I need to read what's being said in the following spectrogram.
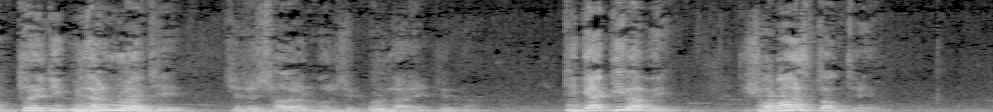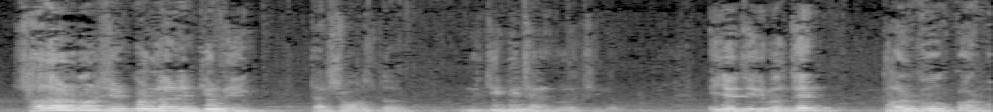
অর্থনৈতিক বিধানগুলো আছে, সেটা সাধারণ মানুষের কল্যাণের জন্য। ঠিক একইভাবে সমাজতন্ত্রে সাধারণ মানুষের কল্যাণের জন্যই তার সমস্ত নীতি বিধানগুলো ছিল। এই যে তিনি বলতেন, ধর্ম, কর্ম,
